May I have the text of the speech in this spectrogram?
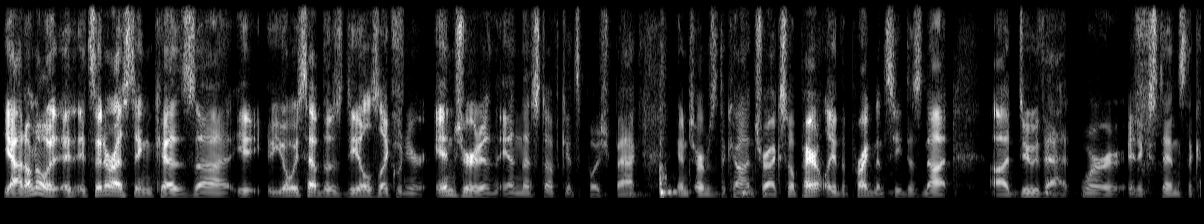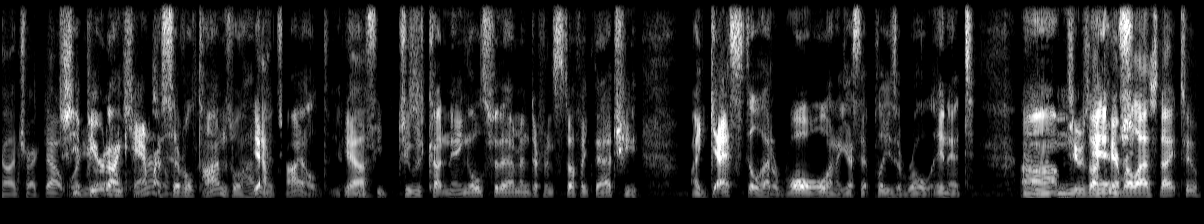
Yeah, I don't know. It, it's interesting because uh, you, you always have those deals like when you're injured and, and this stuff gets pushed back in terms of the contract. So apparently the pregnancy does not uh, do that where it extends the contract out. She appeared on camera so. several times while having yeah. a child. You know, yeah, she she was cutting angles for them and different stuff like that. She, I guess, still had a role, and I guess that plays a role in it. Um, she was on camera she, last night too.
